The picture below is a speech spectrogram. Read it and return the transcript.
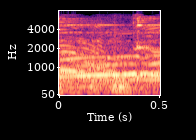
no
